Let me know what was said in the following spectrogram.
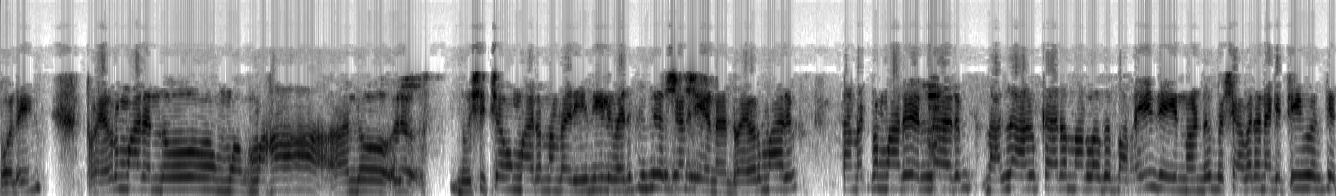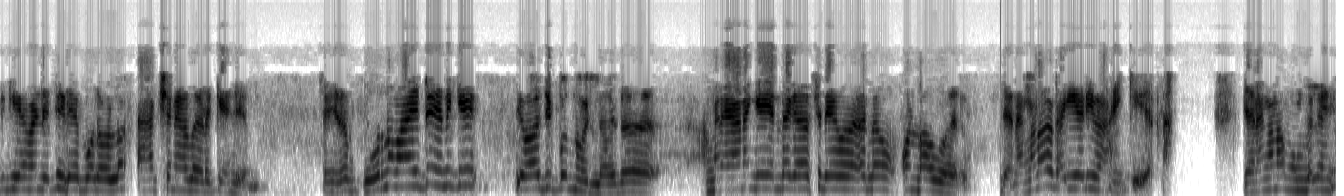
പോലെയും ഡ്രൈവർമാരെന്തോ മഹാ എന്തോ ഒരു ദുഷിച്ചവന്മാരെന്നുള്ള രീതിയിൽ വരുത്തി തീർക്കുകയാണ് ചെയ്യുന്നത്. ഡ്രൈവർമാരും കണ്ടക്ടർമാരും എല്ലാവരും നല്ല ആൾക്കാരെന്നുള്ളത് പറയുകയും ചെയ്യുന്നുണ്ട്. പക്ഷെ അവരെ നെഗറ്റീവ് വൽക്കരിക്കാൻ വേണ്ടിയിട്ട് ഇതേപോലെയുള്ള ആക്ഷനുകൾ എടുക്കുകയും ചെയ്യുന്നു. ഇത് പൂർണമായിട്ട് എനിക്ക് യോജിപ്പൊന്നുമില്ല. ഇത് അങ്ങനെയാണെങ്കിൽ എന്റെ കേസിൽ എല്ലാം ഉണ്ടാവുമായിരുന്നു. ജനങ്ങളെ കയ്യടി വാങ്ങിക്കുക. ജനങ്ങളുടെ മുമ്പിൽ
